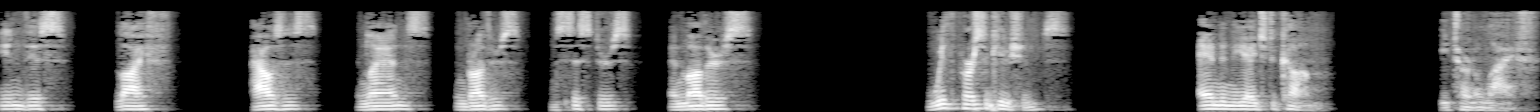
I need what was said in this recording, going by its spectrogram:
in this life houses and lands and brothers and sisters and mothers with persecutions and in the age to come eternal life.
